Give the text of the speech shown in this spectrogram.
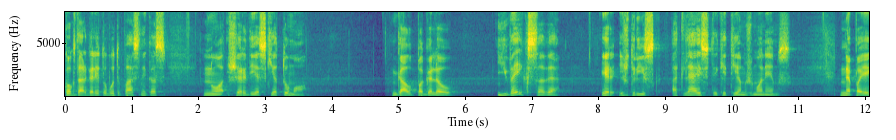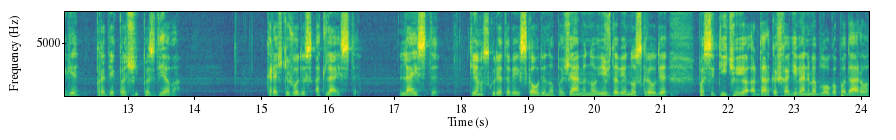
Koks dar galėtų būti pasnikas? Nuo širdies kietumo. Gal pagaliau įveik save ir išdrįsk atleisti kitiems žmonėms. Nepaėgi pradėk prašyti pas Dievą. Ką reiškia žodis atleisti? Leisti tiems, kurie tave įskaudino, pažemino, išdavė, nuskriaudė, pasityčiojo ar dar kažką gyvenime blogo padaro,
